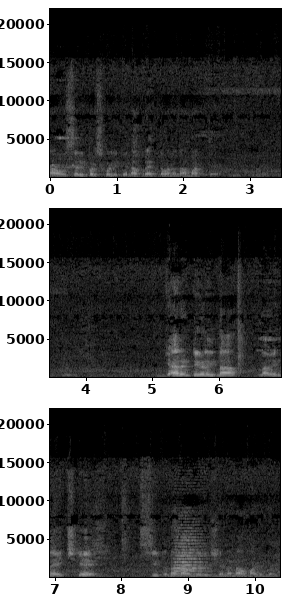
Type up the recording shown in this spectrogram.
ನಾವು ಸರಿಪಡಿಸ್ಕೊಳ್ಳಿಕ್ಕೆ ನಾವು ಪ್ರಯತ್ನವನ್ನು ನಾವು ಮಾಡ್ತೇವೆ. ಗ್ಯಾರಂಟಿಗಳಿಂದ ನಾವು ಇನ್ನ ಹೆಚ್ಚಿಗೆ ಸೀಟನ್ನ ನಾವು ನಿರೀಕ್ಷೆಯನ್ನ ನಾವು ಮಾಡಿದ್ದೇವೆ.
